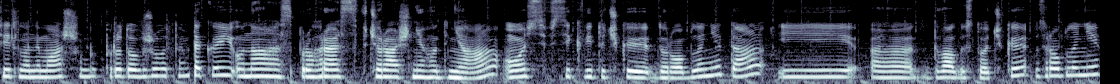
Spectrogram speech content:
Світла нема, щоб продовжувати. Такий у нас прогрес вчорашнього дня. Ось всі квіточки дороблені, та і е, два листочки зроблені.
